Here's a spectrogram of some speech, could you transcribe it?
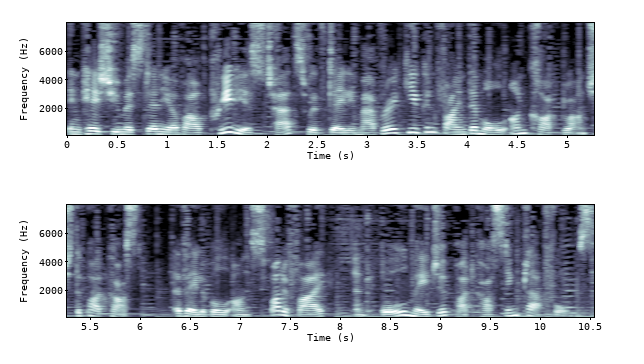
In case you missed any of our previous chats with Daily Maverick, you can find them all on Carte Blanche, the podcast, available on Spotify and all major podcasting platforms.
